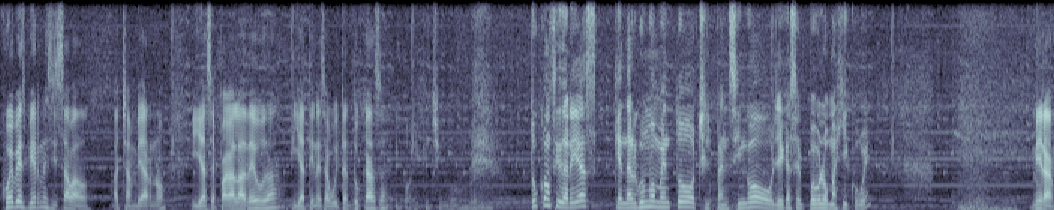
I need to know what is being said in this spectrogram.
Jueves, viernes y sábado a chambear, ¿no? Y ya se paga la deuda y ya tienes agüita en tu casa. Y, oye, qué chingón, güey. ¿Tú considerarías que en algún momento Chilpancingo llegue a ser pueblo mágico, güey? Mira,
